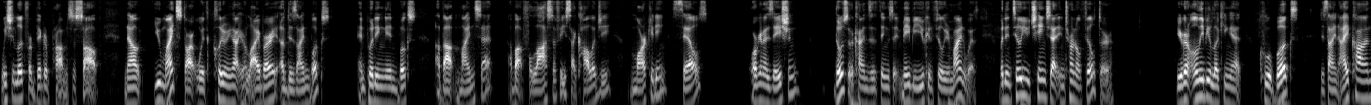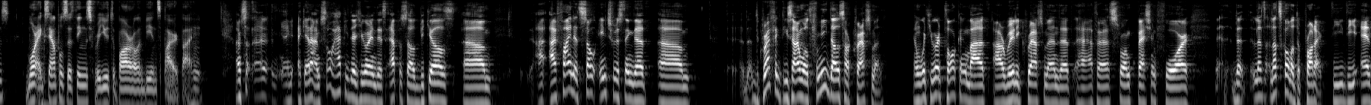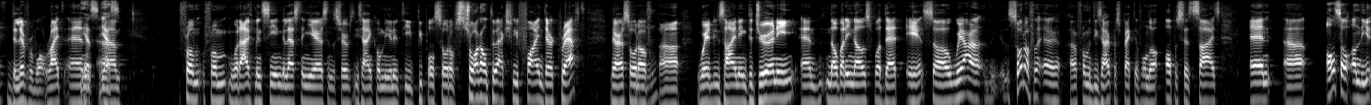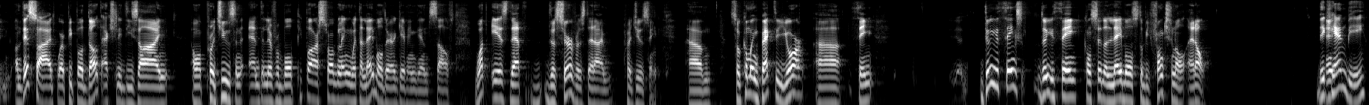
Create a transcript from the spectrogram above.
we should look for bigger problems to solve. Now, you might start with clearing out your library of design books and putting in books about mindset, about philosophy, psychology, marketing, sales, organization. Those are the kinds of things that maybe you can fill your mind with. But until you change that internal filter, you're going to only be looking at cool books, design icons, more examples of things for you to borrow and be inspired by. I'm so, uh, again, I'm so happy that you're in this episode because um, I, I, find it so interesting that um, the, the, graphic design world, for me, those are craftsmen. And what you're talking about are really craftsmen that have a strong passion for the, let's, let's call it the product, the, the end deliverable, right? And, yes, yes. Um, from, from what I've been seeing the last 10 years in the service design community, people sort of struggle to actually find their craft They're sort of Mm-hmm. uh, we're designing the journey, and nobody knows what that is. So we are sort of uh, uh, from a design perspective on the opposite sides, and uh, also on the on this side where people don't actually design or produce an end deliverable, people are struggling with the label they're giving themselves. What is that the service that I'm producing? Um, so coming back to your uh, thing, do you think do you think consider labels to be functional at all? They And- can be.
